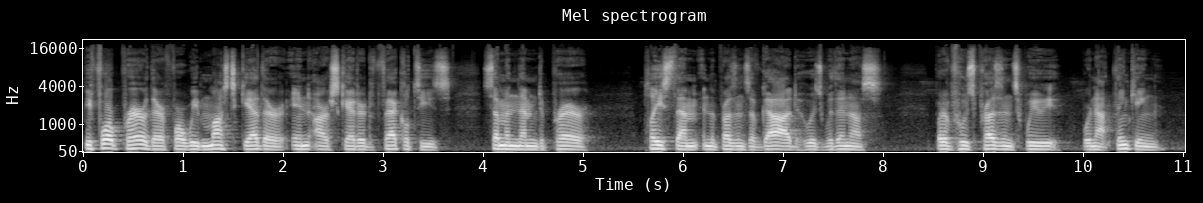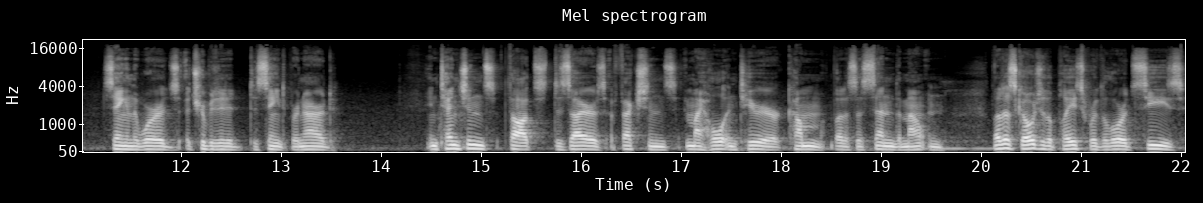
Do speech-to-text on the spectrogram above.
Before prayer, therefore, we must gather in our scattered faculties, summon them to prayer, place them in the presence of God who is within us, but of whose presence we were not thinking, saying the words attributed to Saint Bernard. Intentions, thoughts, desires, affections, and my whole interior, come, let us ascend the mountain. Let us go to the place where the Lord sees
